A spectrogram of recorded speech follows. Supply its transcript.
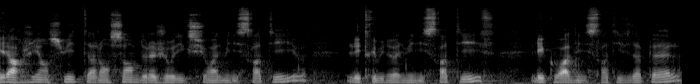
élargi ensuite à l'ensemble de la juridiction administrative, les tribunaux administratifs, les cours administratifs d'appel,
